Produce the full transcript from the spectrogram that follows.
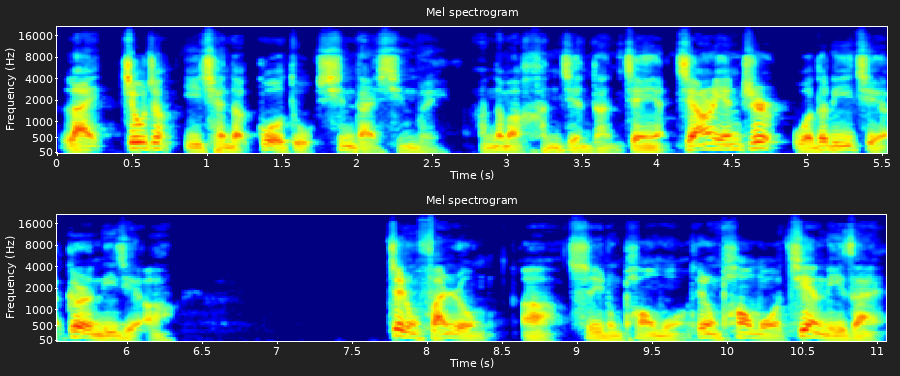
来纠正以前的过度信贷行为啊。那么很简单，简言简而言之，我的理解，个人理解啊，这种繁荣啊是一种泡沫，这种泡沫建立在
